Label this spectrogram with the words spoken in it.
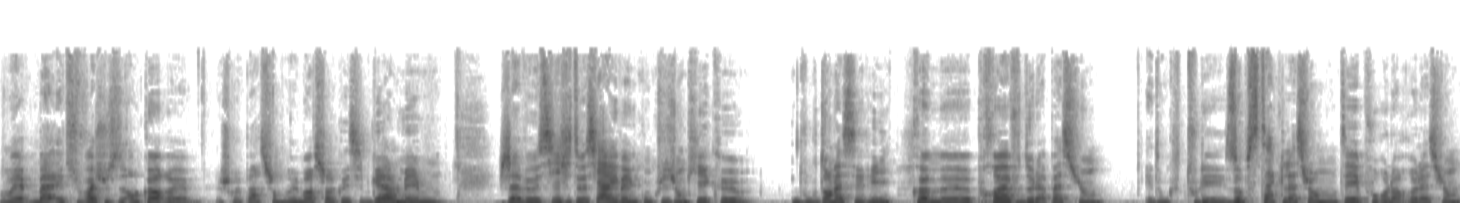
Ouais, bah, et tu vois, je suis encore. Euh, je repars sur mon mémoire sur Gossip Girl, mais hum, j'avais aussi. J'étais aussi arrivée à une conclusion qui est que donc dans la série, comme euh, preuve de la passion et donc tous les obstacles à surmonter pour leur relation,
